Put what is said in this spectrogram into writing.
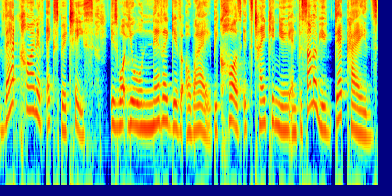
That kind of expertise is what you will never give away because it's taken you, and for some of you, decades,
